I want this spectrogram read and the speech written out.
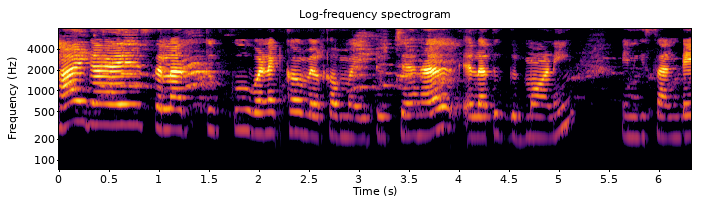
ஹாய் கைஸ் எல்லாத்துக்கும் வணக்கம். வெல்கம் மை யூடியூப் சேனல் எல்லாத்துக்கும் குட் மார்னிங் இன்றைக்கி சண்டே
